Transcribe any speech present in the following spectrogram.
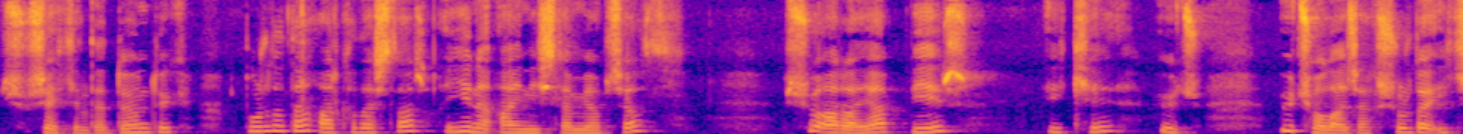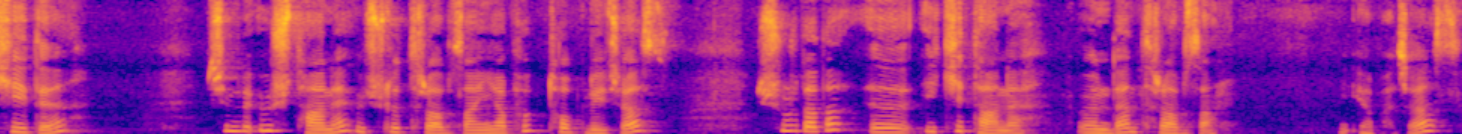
şu şekilde döndük. Burada da arkadaşlar yine aynı işlem yapacağız. Şu araya 1 2 3 3 olacak. Şurada 2 idi. Şimdi 3 tane üçlü trabzan yapıp toplayacağız. Şurada da e, iki tane önden trabzan yapacağız.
